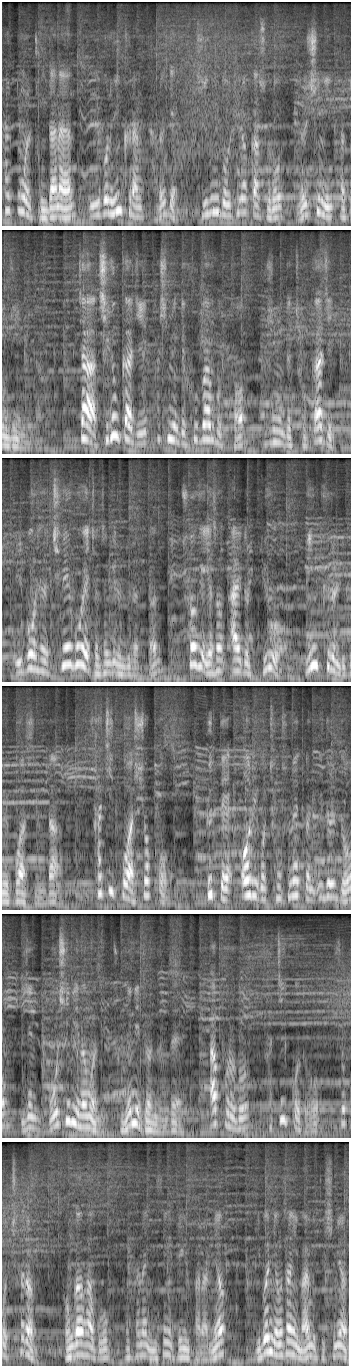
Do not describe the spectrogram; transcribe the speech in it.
활동을 중단한 일본 윙크랑 다르게 지금도 현역 가수로 열심히 활동 중입니다. 자, 지금까지 80년대 후반부터 90년대 초까지 일본에서 최고의 전성기를 누렸던 추억의 여성 아이돌 듀오 윙크를 리뷰해 보았습니다. 사치코와 쇼코 그때 어리고 청순했던 이들도 이젠 50이 넘은 중년이 되었는데 앞으로도 사치코도 쇼코처럼 건강하고 평탄한 인생이 되길 바라며 이번 영상이 마음에 드시면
